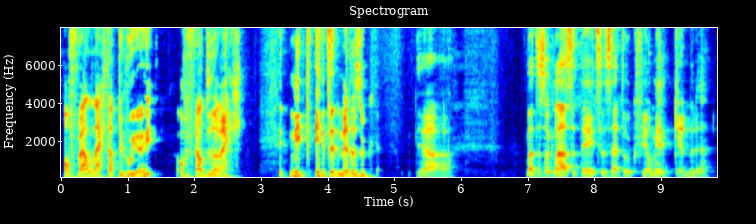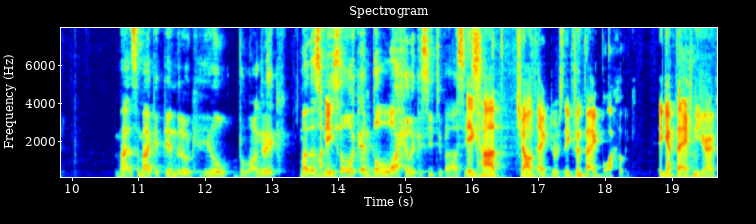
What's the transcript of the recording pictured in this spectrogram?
Ofwel legt dat te goed uit, ofwel doe dat weg. niet iets in het midden zoeken. Ja. Maar het is ook laatste tijd, ze zetten ook veel meer kinderen. Maar ze maken kinderen ook heel belangrijk. Maar dat is ik- meestal ook in belachelijke situaties. Ik haat child actors. Ik vind dat echt belachelijk. Ik heb dat echt niet graag.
